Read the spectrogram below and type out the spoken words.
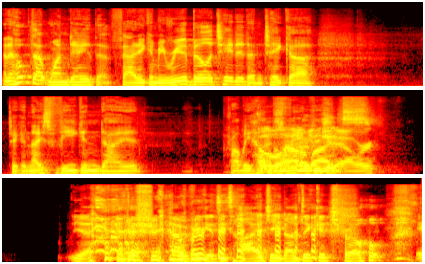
And I hope that one day that Fatty can be rehabilitated and take a take a nice vegan diet. Probably help him out a vegan lot. diet. Shower. Yeah, hope he gets his hygiene under control It-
